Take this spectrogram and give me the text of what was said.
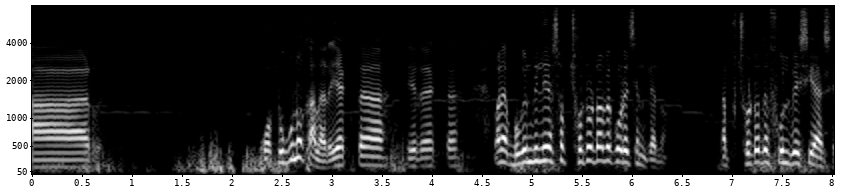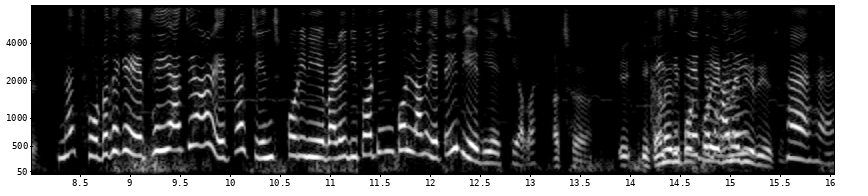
আর কতগুলো কালার এই একটা এর একটা। মানে বুগেনভিলিয়া সব ছোট টবে করেছেন কেন? না ছোটতে ফুল বেশি আসে? না ছোট থেকে এতেই আছে আর এটা চেঞ্জ করিনি। এবারে রিপোর্টিং করলাম এতেই দিয়ে দিয়েছি আবার। আচ্ছা এখানে রিপোর্ট করে এখানে দিয়ে দিয়েছেন? হ্যাঁ হ্যাঁ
